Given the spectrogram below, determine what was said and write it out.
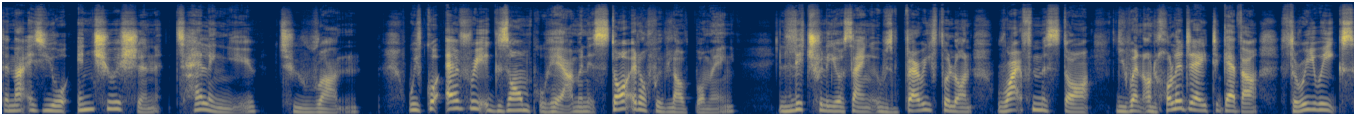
then that is your intuition telling you to run. We've got every example here. I mean, it started off with love bombing. Literally, you're saying it was very full on right from the start. You went on holiday together three weeks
